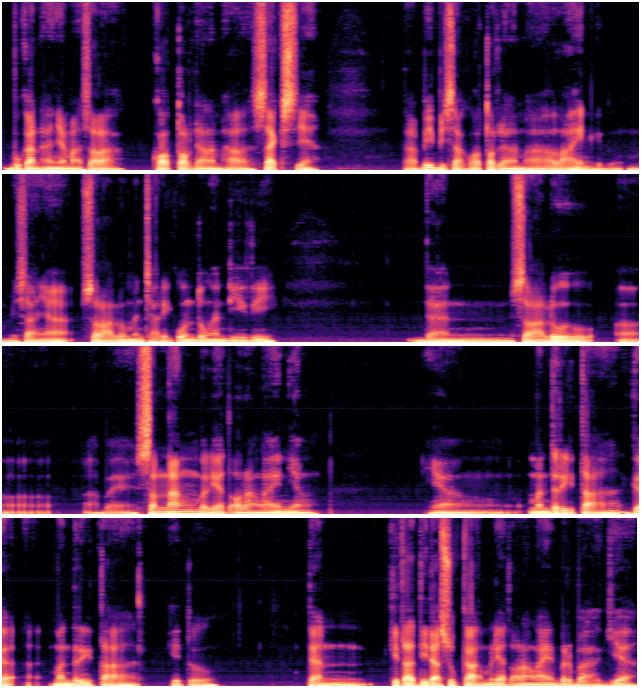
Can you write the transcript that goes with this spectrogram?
bukan hanya masalah kotor dalam hal seks ya, tapi bisa kotor dalam hal lain gitu. Misalnya selalu mencari keuntungan diri dan selalu uh, apa ya, senang melihat orang lain yang yang menderita, gak menderita gitu. Dan kita tidak suka melihat orang lain berbahagia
